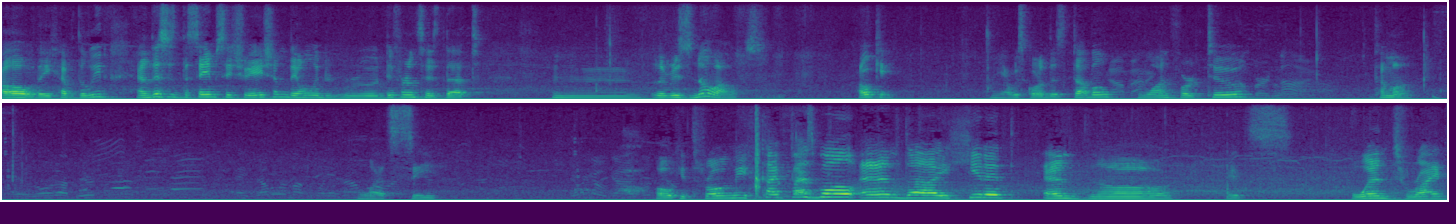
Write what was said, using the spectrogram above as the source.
oh they have the lead and this is the same situation the only difference is that um, there is no outs Okay. Yeah, we scored this double. One for two. Come on. Let's see. Oh, he throwing me high fastball and I hit it and no, it's went right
